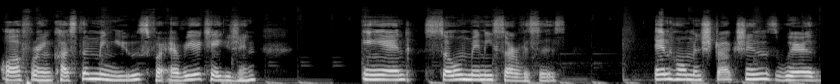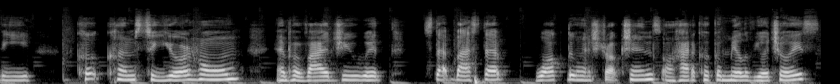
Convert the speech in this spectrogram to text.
offering custom menus for every occasion and so many services. In home instructions, where the cook comes to your home and provides you with step by step walkthrough instructions on how to cook a meal of your choice,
